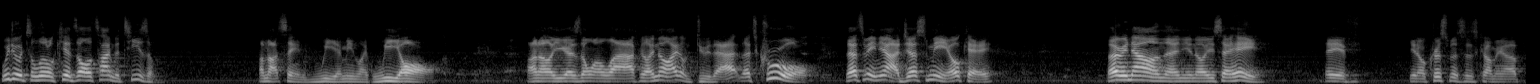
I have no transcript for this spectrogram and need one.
We do it to little kids all the time to tease them. I'm not saying we, I mean like we all. I know you guys don't want to laugh. You're like, no, I don't do that. That's cruel. That's mean. Yeah, just me. Okay. Every now and then, you know, you say, hey, hey, if you know Christmas is coming up,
